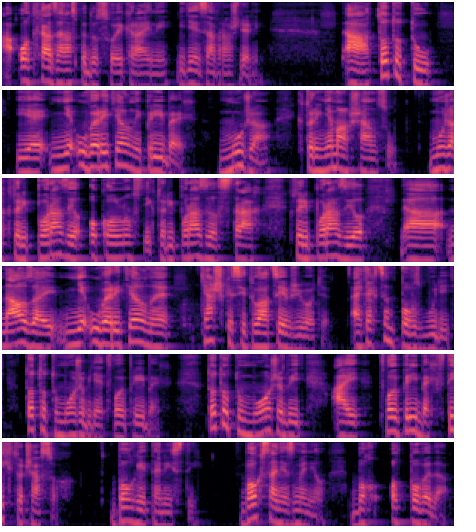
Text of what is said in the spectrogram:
a odchádza naspäť do svojej krajiny, kde je zavraždený. A toto tu je neuveriteľný príbeh muža, ktorý nemal šancu muža, ktorý porazil okolnosti, ktorý porazil strach, ktorý porazil a, naozaj neuveriteľné ťažké situácie v živote. A ja ťa chcem povzbudiť. Toto tu môže byť aj tvoj príbeh. Toto tu môže byť aj tvoj príbeh v týchto časoch. Boh je ten istý. Boh sa nezmenil. Boh odpoveda.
